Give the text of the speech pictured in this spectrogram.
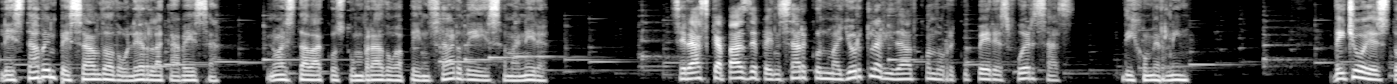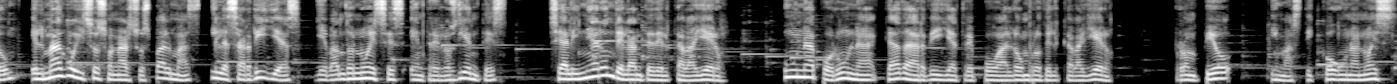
le estaba empezando a doler la cabeza. No estaba acostumbrado a pensar de esa manera. Serás capaz de pensar con mayor claridad cuando recuperes fuerzas, dijo Merlín. Dicho esto, el mago hizo sonar sus palmas y las ardillas, llevando nueces entre los dientes, se alinearon delante del caballero. Una por una, cada ardilla trepó al hombro del caballero, rompió y masticó una nuez,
